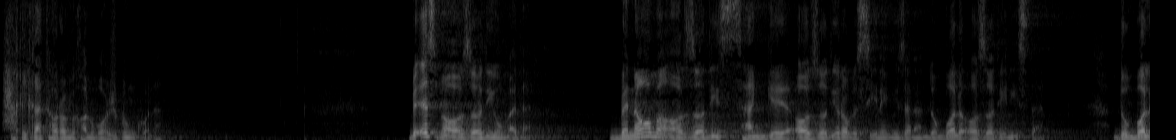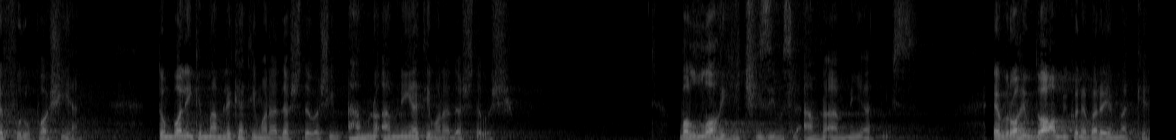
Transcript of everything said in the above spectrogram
حقیقت ها رو می‌خوان واژگون کنن. به اسم آزادی اومدن. به نام آزادی سنگ آزادی را به سینه می‌زنن. دنبال آزادی نیستن. دنبال فروپاشی هن. دنبال اینکه مملکتی ما نداشته باشیم امن و امنیتی ما نداشته باشیم. والله هیچ چیزی مثل امن و امنیت نیست. ابراهیم دعا می‌کنه برای مکه.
